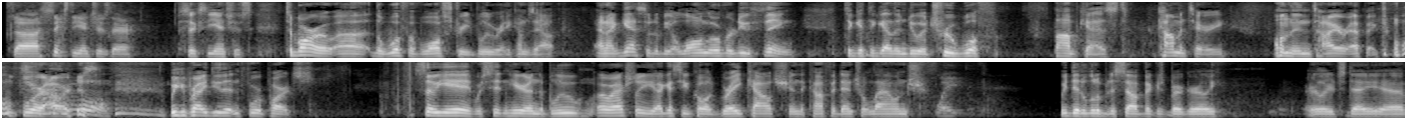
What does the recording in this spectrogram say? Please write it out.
It's uh, 60 inches there. 60 inches. Tomorrow, uh, the Wolf of Wall Street Blu-ray comes out, and I guess it'll be a long overdue thing to get together and do a true Wolf Bobcast commentary on the entire epic, all four hours. We could probably do that in four parts. So yeah, we're sitting here on the blue. Oh, actually, I guess you call it gray couch in the confidential lounge. Wait. We did a little bit of South Vickersburg early, earlier today. Uh,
